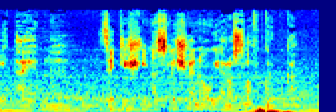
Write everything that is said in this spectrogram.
i tajemné se těší naslyšenou Jaroslav Krupka.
